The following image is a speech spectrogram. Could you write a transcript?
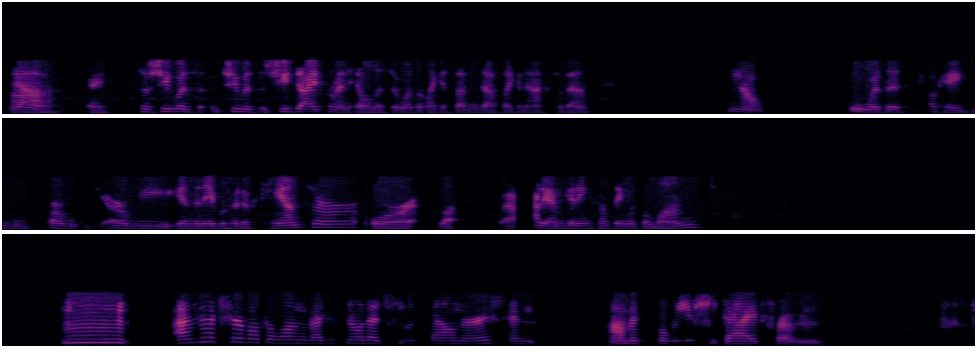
Yeah. Ah, okay. So she was, she was, she died from an illness. It wasn't like a sudden death, like an accident. No. Was it, okay, are, are we in the neighborhood of cancer or, actually I'm getting something with the lungs? I'm not sure about the lungs. I just know that she was malnourished, and um, it's believed she died from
